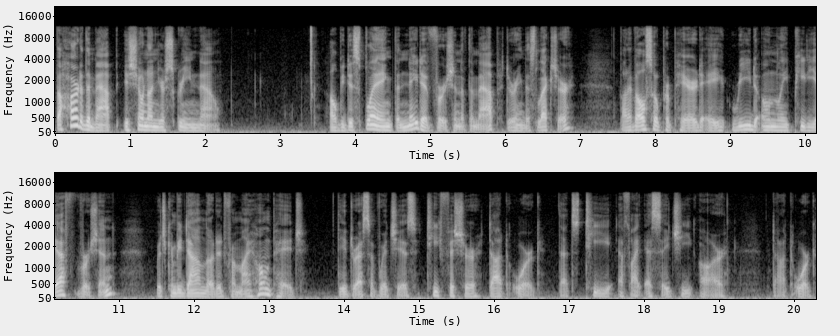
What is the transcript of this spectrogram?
The heart of the map is shown on your screen now. I'll be displaying the native version of the map during this lecture, but I've also prepared a read-only PDF version, which can be downloaded from my homepage, the address of which is tfisher.org. That's T-F-I-S-H-E-R dot org.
